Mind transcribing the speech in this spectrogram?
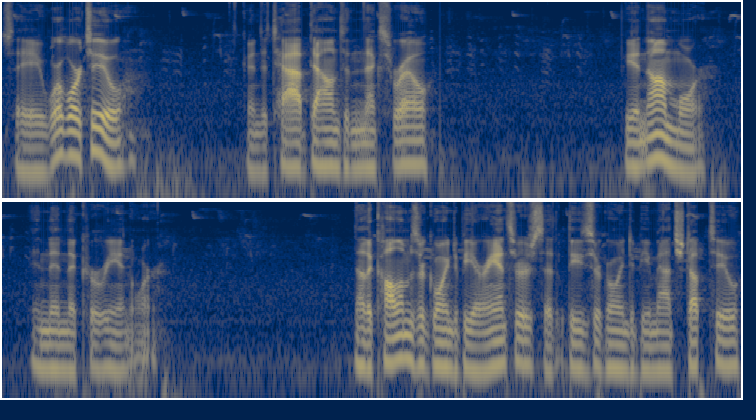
Say World War II. Going to tab down to the next row. Vietnam War, and then the Korean War. Now the columns are going to be our answers that these are going to be matched up to.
